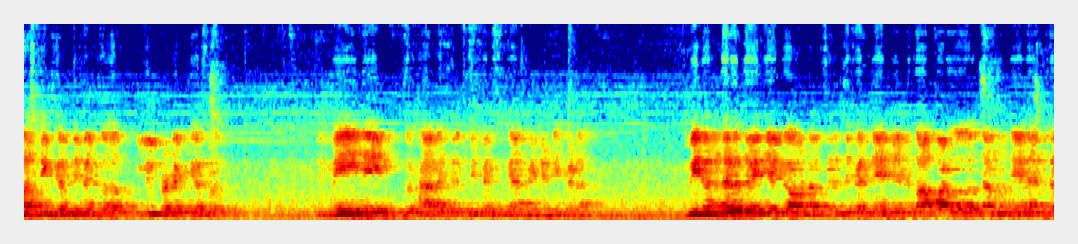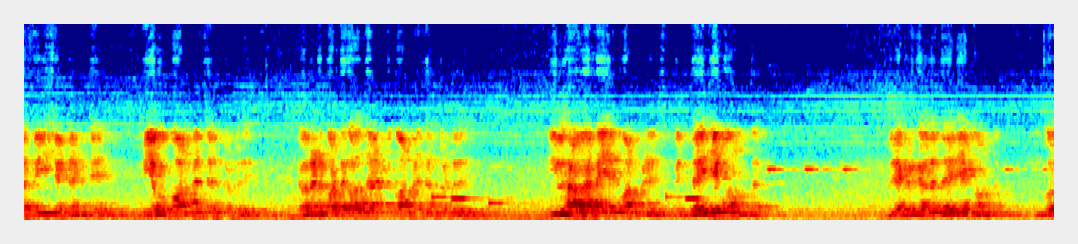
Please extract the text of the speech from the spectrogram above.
first thing self defence కదా? You protect your the main aim to have a self defence camp ఏంటంటే ఇక్కడ మీరందరూ ధైర్యంగా ఉండాలి. సెల్ఫ్ డిఫెన్స్ నేను నేను కాపాడుకోగలుగుతాను నేను అంత సఫిషియంట్ అంటే మీ యొక్క కాన్ఫిడెన్స్ ఎంత ఉంటుంది? ఎవరైనా కొట్టగలుగుతారంటే కాన్ఫిడెన్స్ ఎంత ఉంటుంది? You have a higher confidence మీరు ధైర్యంగా ఉంటారు. మీరు ఎక్కడికి వెళ్ళి ధైర్యంగా ఉంటారు. ఇంకో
